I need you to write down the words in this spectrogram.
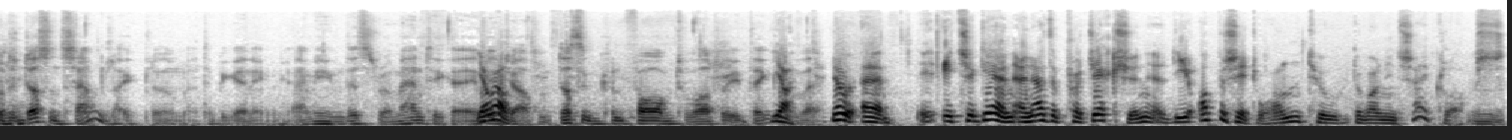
But it doesn't sound like Bloom at the beginning. I mean, this romantic image Yeah, well- of him doesn't conform to what we think Yeah, of it. no, uh, it's again another projection, uh, the opposite one to the one in Cyclops.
